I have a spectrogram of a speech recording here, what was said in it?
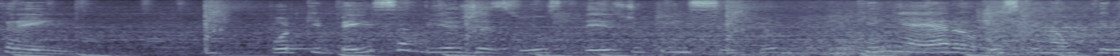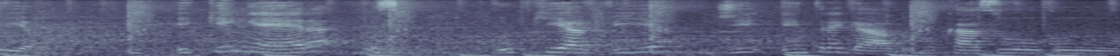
creem, porque bem sabia Jesus desde o princípio quem eram os que não criam e quem era os, o que havia de entregá-lo. No caso, o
